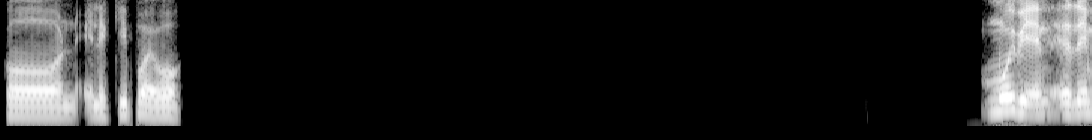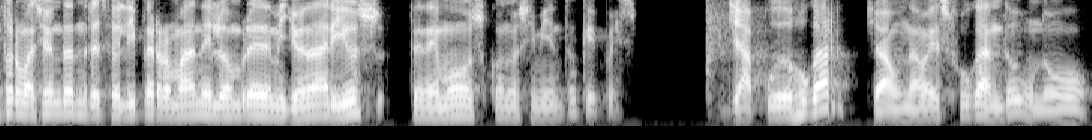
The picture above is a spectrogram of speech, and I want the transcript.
con el equipo de Boca. Muy bien, es la información de Andrés Felipe Román, el hombre de Millonarios. Tenemos conocimiento que pues ya pudo jugar, ya una vez jugando, uno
